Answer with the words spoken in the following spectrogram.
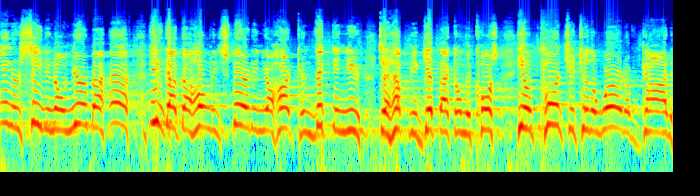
interceding on your behalf. You've got the Holy Spirit in your heart convicting you to help you get back on the course. He'll point you to the Word of God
